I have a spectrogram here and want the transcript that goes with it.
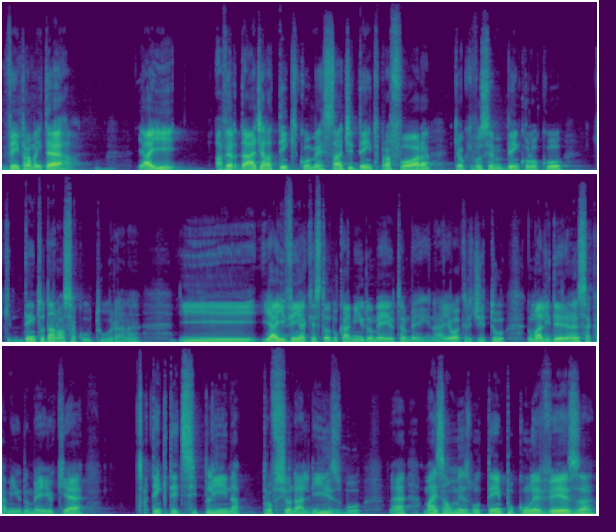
vem para a Mãe Terra. E aí, a verdade ela tem que começar de dentro para fora, que é o que você bem colocou dentro da nossa cultura, né? E, e aí vem a questão do caminho do meio também. Né? Eu acredito numa liderança caminho do meio, que é tem que ter disciplina, profissionalismo, né? mas ao mesmo tempo com leveza,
